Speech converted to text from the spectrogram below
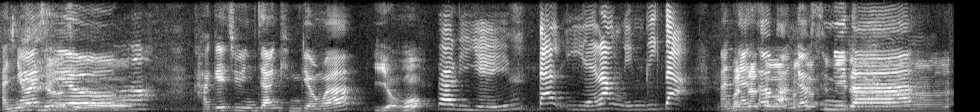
안녕하세요. 안녕하세요. 가게 주인장 김경화 이영호 딸 이예인, 딸 이예랑입니다. 만나서, 반갑습니다.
